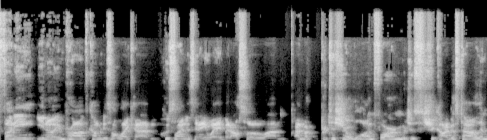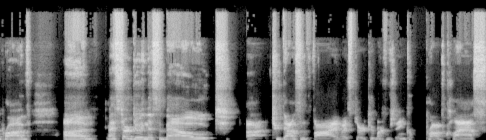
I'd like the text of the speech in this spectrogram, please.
funny. You know, improv comedy is not like um, Whose Line Is It Anyway, but also um, I'm a practitioner of long form, which is Chicago style improv. Um, I started doing this about uh, 2005, I started took my first improv class,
